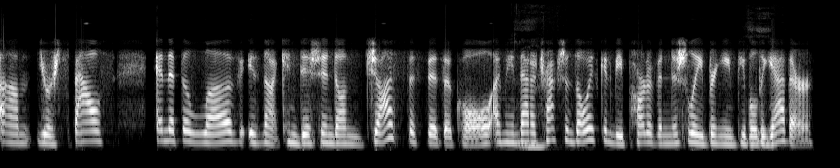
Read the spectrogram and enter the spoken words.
um, your spouse and that the love is not conditioned on just the physical. I mean, that mm-hmm. attraction is always going to be part of initially bringing people together,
